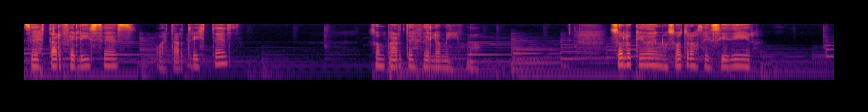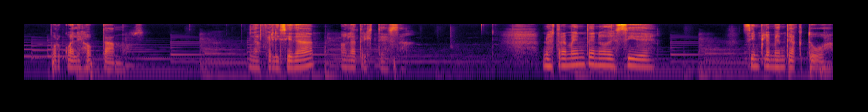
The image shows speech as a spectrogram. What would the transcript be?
Sea estar felices o estar tristes, son partes de lo mismo. Solo queda en nosotros decidir por cuáles optamos, la felicidad o la tristeza. Nuestra mente no decide, simplemente actúa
